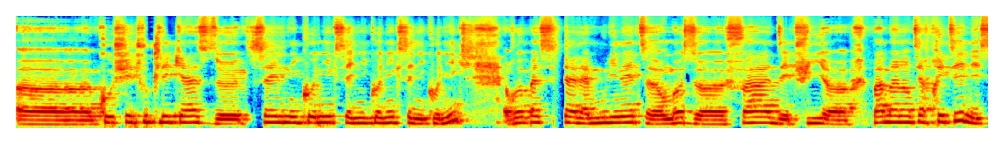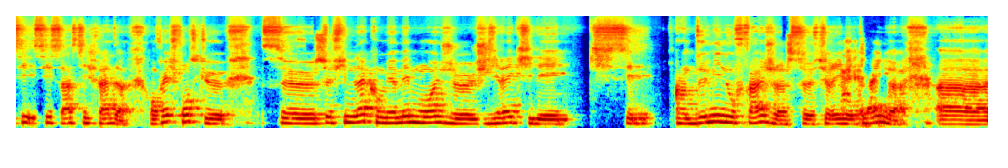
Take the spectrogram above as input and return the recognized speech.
euh, cocher toutes les cases de scène iconique, scène iconique, scène iconique, repasser à la moulinette en mode euh, fade et puis euh, pas mal interprété, mais c'est ça, c'est fade. En fait, je pense que ce, film-là, quand même moi, je, dirais qu'il est, c'est un demi-naufrage, ce, remake live. Euh,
